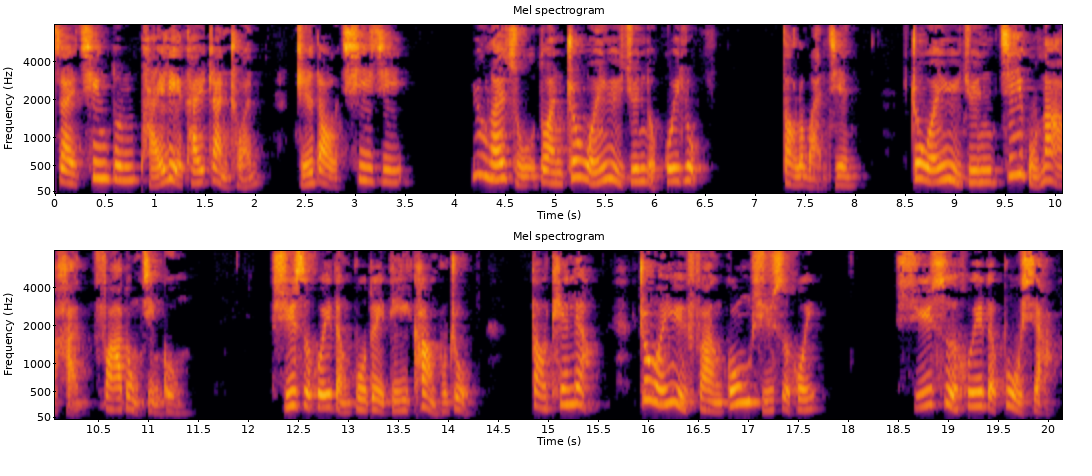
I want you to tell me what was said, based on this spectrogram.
在清墩排列开战船，直到七基，用来阻断周文玉军的归路。到了晚间，周文玉军击鼓呐喊，发动进攻。徐四辉等部队抵抗不住。到天亮，周文玉反攻徐四辉。徐四辉的部下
